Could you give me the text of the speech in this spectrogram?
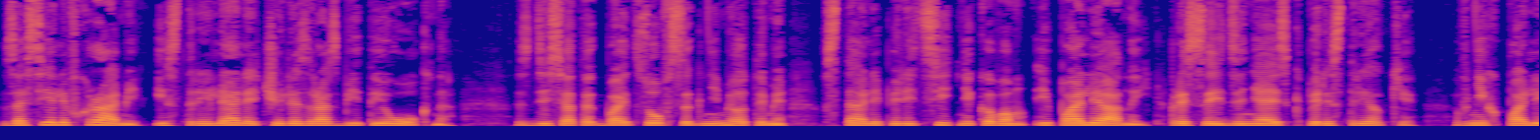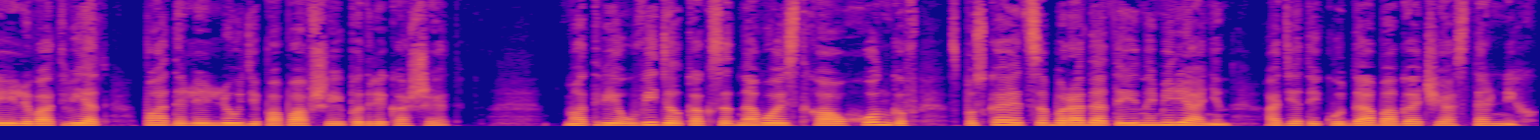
засели в храме и стреляли через разбитые окна. С десяток бойцов с огнеметами встали перед Ситниковым и Поляной, присоединяясь к перестрелке. В них полили в ответ, падали люди, попавшие под рикошет. Матвей увидел, как с одного из тхаухонгов спускается бородатый иномерянин, одетый куда богаче остальных.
